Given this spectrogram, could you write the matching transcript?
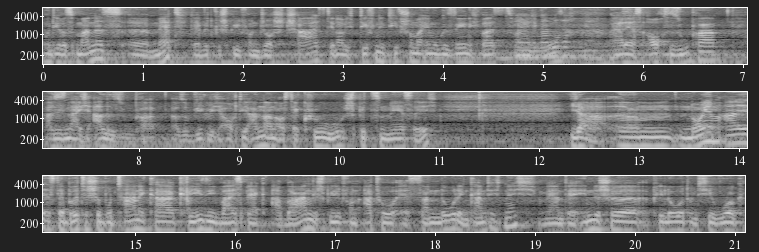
Und ihres Mannes äh, Matt, der wird gespielt von Josh Charles. Den habe ich definitiv schon mal irgendwo gesehen. Ich weiß zwar Ja, nicht wo. sagt mir auch Ja, der ist auch super. Also die sind eigentlich alle super. Also wirklich auch die anderen aus der Crew spitzenmäßig. Ja, ähm, neu im All ist der britische Botaniker Kwesi Weisberg Aban, gespielt von Atto S. Sando, den kannte ich nicht. Während der indische Pilot und Chirurg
